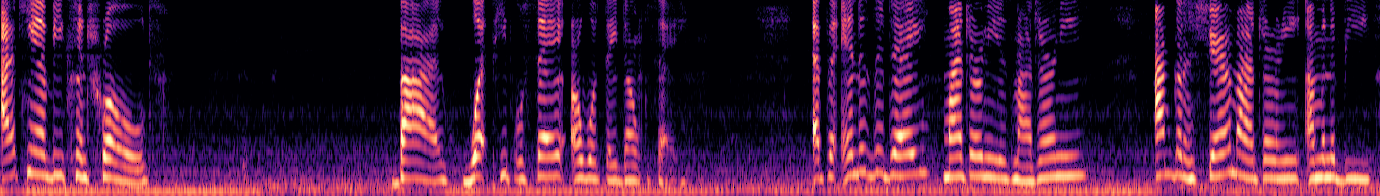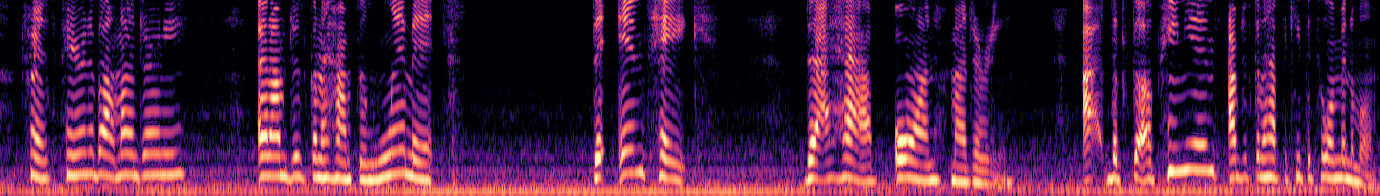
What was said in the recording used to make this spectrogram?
I can't be controlled by what people say or what they don't say. At the end of the day, my journey is my journey. I'm going to share my journey. I'm going to be transparent about my journey. And I'm just going to have to limit the intake that I have on my journey. I, the, the opinions, I'm just going to have to keep it to a minimum.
